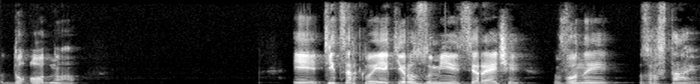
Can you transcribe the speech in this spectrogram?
до одного. І ті церкви, які розуміють ці речі, вони зростають.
